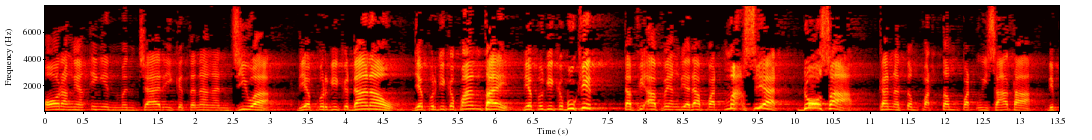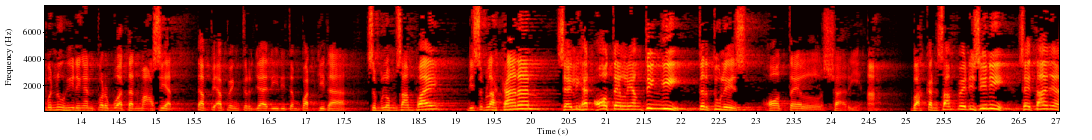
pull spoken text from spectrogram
Orang yang ingin mencari ketenangan jiwa, dia pergi ke danau, dia pergi ke pantai, dia pergi ke bukit, tapi apa yang dia dapat? Maksiat, dosa. karena tempat-tempat wisata dipenuhi dengan perbuatan maksiat. Tapi apa yang terjadi di tempat kita? Sebelum sampai di sebelah kanan saya lihat hotel yang tinggi tertulis hotel syariah. Bahkan sampai di sini saya tanya,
